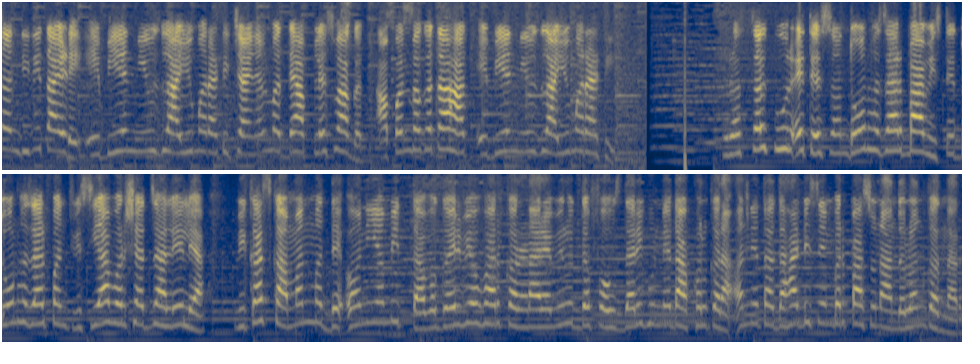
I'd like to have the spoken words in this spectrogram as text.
Nandini Tayade ABN news live Marathi चॅनलमध्ये आपले स्वागत. आपण बघत आहात ABN news live Marathi. Rattalpur येथे सन दोन हजार बावीस ते दोन हजार पंचवीस या वर्षात झालेल्या विकास कामांमध्ये अनियमितता व गैरव्यवहार करणाऱ्या विरुद्ध फौजदारी गुन्हे दाखल करा. अन्यथा दहा डिसेंबरपासून आंदोलन करणार.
